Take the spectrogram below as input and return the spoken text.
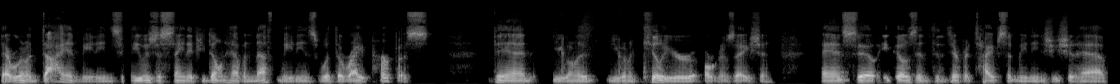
that we're going to die in meetings. He was just saying if you don't have enough meetings with the right purpose, then you're going to you're going to kill your organization. And so he goes into the different types of meetings you should have.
